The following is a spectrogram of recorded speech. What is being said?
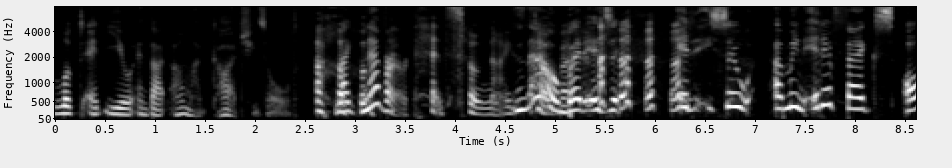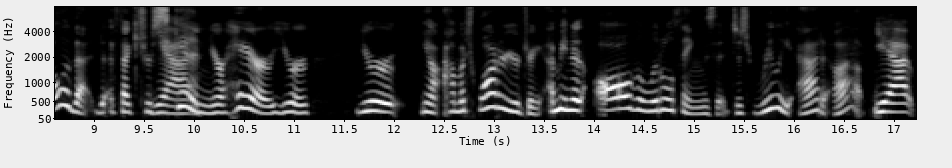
looked at you and thought oh my god she's old like never That's so nice. no Tova. but it's it so i mean it affects all of that it affects your Yeah. skin your hair your your you know how much water you're drinking i mean it, all the little things that just really add up Yeah,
